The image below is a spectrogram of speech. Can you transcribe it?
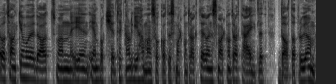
Og Tanken var jo da at man i en, i en blokkjedeteknologi har man såkalte smartkontrakter, og en smartkontrakt er egentlig et dataprogram.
